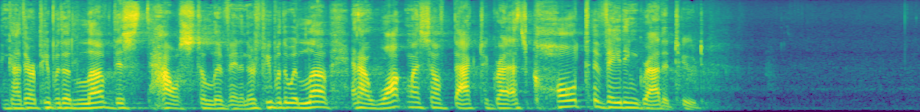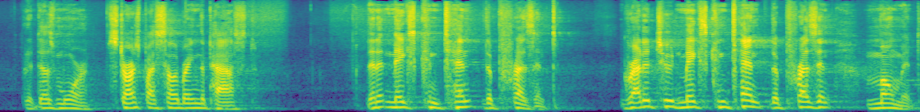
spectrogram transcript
And God, there are people that love this house to live in. And there's people that would love, and I walk myself back to gratitude. That's cultivating gratitude. But it does more. Starts by celebrating the past. Then it makes content the present. Gratitude makes content the present moment.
